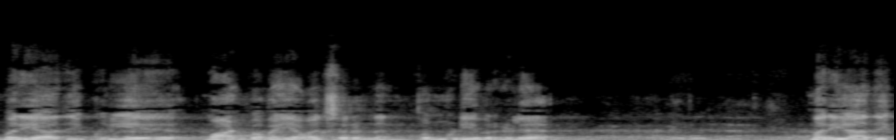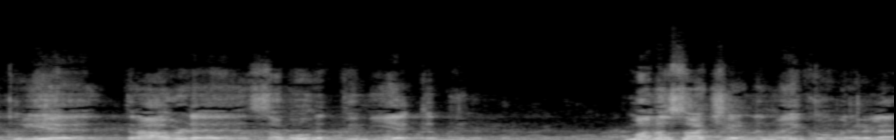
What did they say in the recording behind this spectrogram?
மரியாதைக்குரிய மாண்பமை அமைச்சர் அண்ணன் பொன்முடியவர்களே மரியாதைக்குரிய திராவிட சமூகத்தின் இயக்கத்தின் மனசாட்சி அண்ணன் வைகோ அவர்களே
